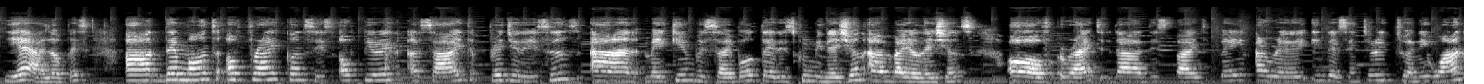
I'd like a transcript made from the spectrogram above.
Yeah, Lopez. Uh, the month of Pride consists of putting aside prejudices and making visible the discrimination and violations of rights that, despite being already in the century 21,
